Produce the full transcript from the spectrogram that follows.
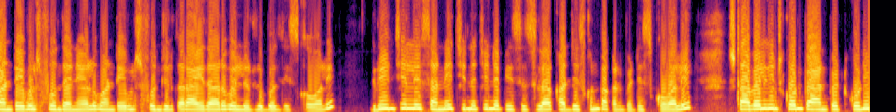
వన్ టేబుల్ స్పూన్ ధనియాలు వన్ టేబుల్ స్పూన్ జీలకర్ర ఐదారు వెల్లుల్లిబ్బలు తీసుకోవాలి. గ్రీన్ చిల్లీస్ అన్ని చిన్న చిన్న పీసెస్ లా కట్ చేసుకుని పక్కన పెట్టేసుకోవాలి. స్టవ్ వెలిగించుకొని ప్యాన్ పెట్టుకొని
